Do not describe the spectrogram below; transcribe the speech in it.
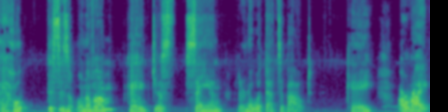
I hope this isn't one of them. Okay. Just saying. I don't know what that's about. Okay. All right.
